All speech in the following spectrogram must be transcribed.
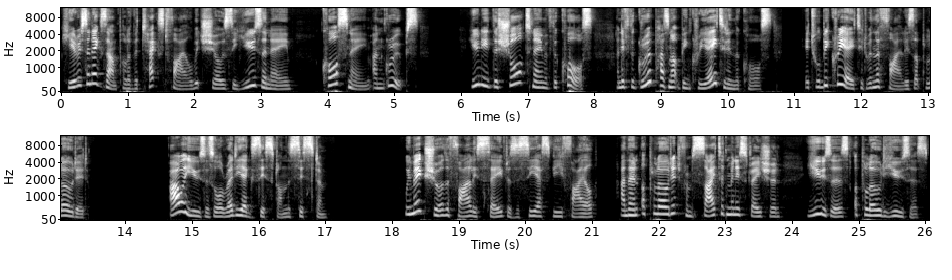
Here is an example of a text file which shows the username, course name and groups. You need the short name of the course and if the group has not been created in the course, it will be created when the file is uploaded. Our users already exist on the system. We make sure the file is saved as a CSV file and then upload it from Site Administration, Users, Upload Users.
